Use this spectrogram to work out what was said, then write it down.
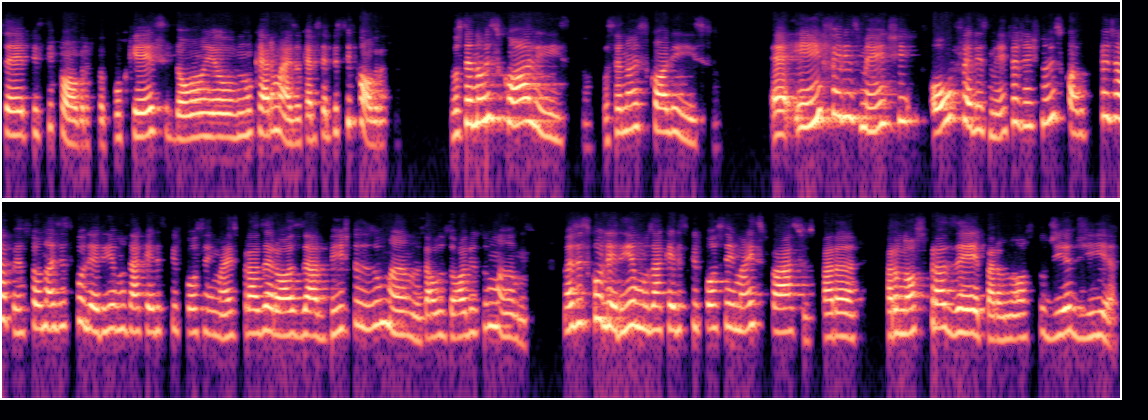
ser psicógrafa, porque esse dom eu não quero mais, eu quero ser psicógrafa. Você não escolhe isso, você não escolhe isso. É, e infelizmente, ou felizmente, a gente não escolhe. Você já pensou, nós escolheríamos aqueles que fossem mais prazerosos à vista humanos, aos olhos humanos. Nós escolheríamos aqueles que fossem mais fáceis para, para o nosso prazer, para o nosso dia a dia.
